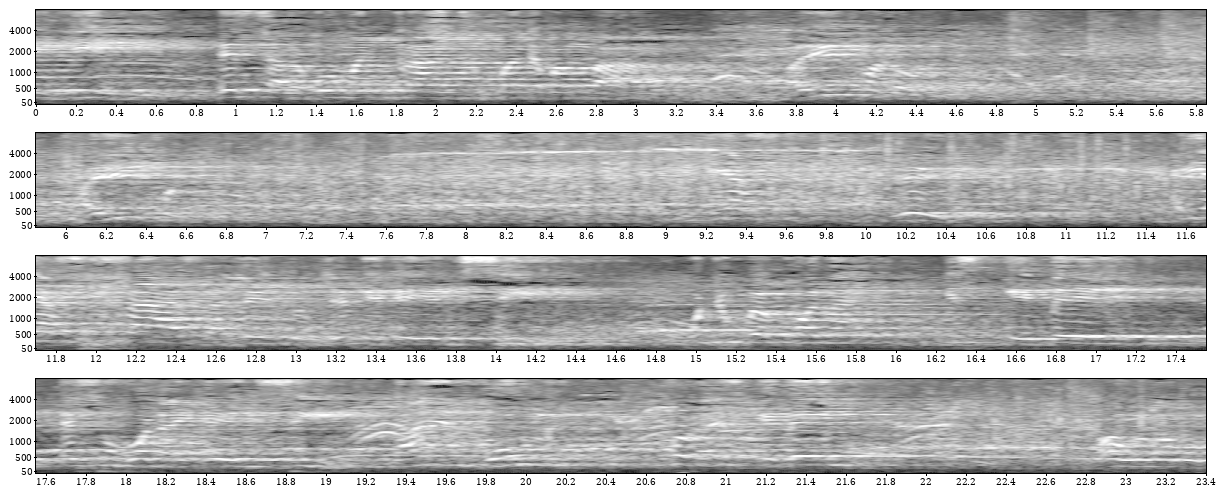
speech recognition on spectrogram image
Ey'ningi ezihlala komantrans kubantu abambalwa ayikho lona ayikho iyasihlaza lento njenge-ANC ukuthi kube khona isigebengu esihola i-ANC nani khona awubabo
